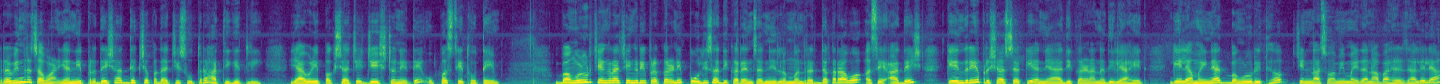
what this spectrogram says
रवींद्र चव्हाण यांनी प्रदेशाध्यक्षपदाची सूत्रं हाती घेतली. यावेळी पक्षाचे ज्येष्ठ नेते उपस्थित होते. बंगळूर चेंगराचेंगरी प्रकरणी पोलीस अधिकाऱ्यांचं निलंबन रद्द करावं असे आदेश केंद्रीय प्रशासकीय न्यायाधिकरणानं दिले आहेत. गेल्या महिन्यात बंगळूर इथं चिन्नास्वामी मैदानाबाहेर झालेल्या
